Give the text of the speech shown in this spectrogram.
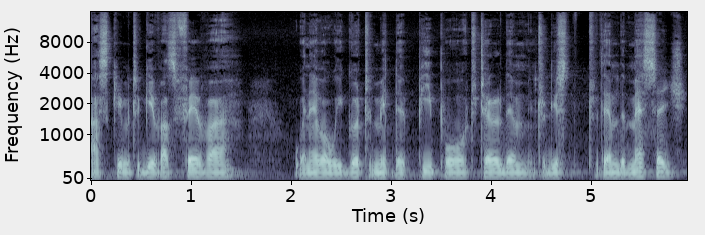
ask Him to give us favor whenever we go to meet the people, to tell them, introduce to them the message.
